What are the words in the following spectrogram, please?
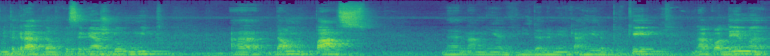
Muita gratidão, porque você me ajudou muito a dar um passo né, na minha vida, na minha carreira, porque na Codema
